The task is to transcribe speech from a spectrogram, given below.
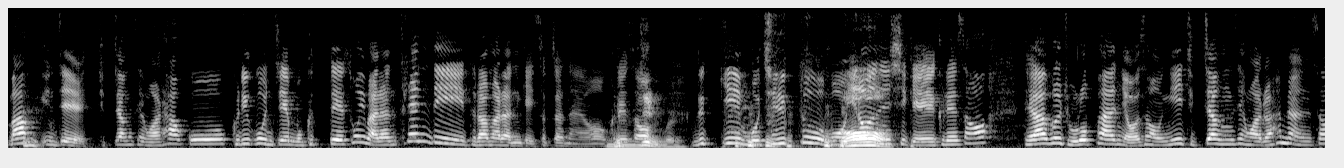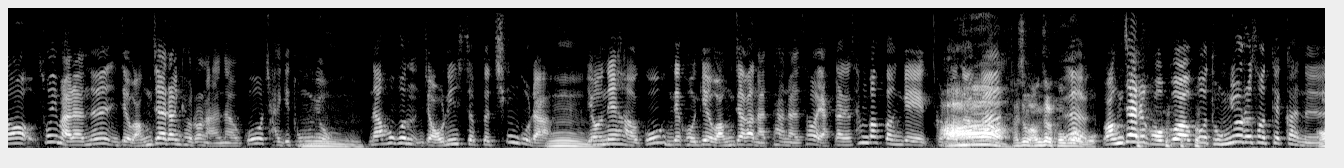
막 이제 직장 생활하고 그리고 이제 뭐 그때 소위 말하는 트렌디 드라마라는 게 있었잖아요. 그래서 느낌 뭐. 느낌, 뭐 질투, 뭐 어. 이런 식의 그래서 대학을 졸업한 여성이 직장 생활을 하면서 소위 말하는 이제 왕자랑 결혼 안 하고 자기 동료나 음. 혹은 이제 어린 시절부터 친구랑 음. 연애하고 근데 거기에 왕자가 나타나서 약간의 삼각관계 그러다가 아, 다시 왕자를 거부하고 예, 왕자를 거부하고 동료를 선택하는 어.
